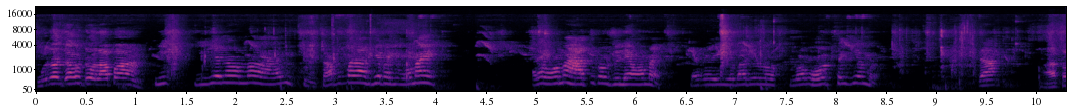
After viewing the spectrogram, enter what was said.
હું તો જાઉં ઢોલા પા ઈ ઈ જેનો હમણાં આવી છું. ચાપુ પર આવશે પછી ઓમાય. અરે ઓમાં હાચું કહું છું લે ઓમાય. એટલે એ બાજુ લો લો હોટ થઈ ગયો હમણાં જા. આ તો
